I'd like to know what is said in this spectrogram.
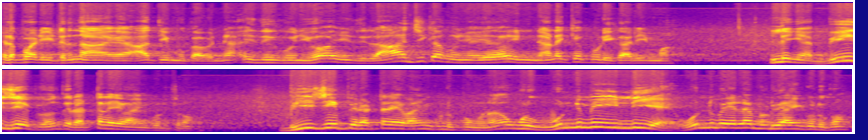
எடப்பாடிகிட்ட இருந்து அதிமுக இது கொஞ்சம் இது லாஜிக்காக கொஞ்சம் ஏதோ நினைக்கக்கூடிய காரியமா? இல்லைங்க. பிஜேபி வந்து ரெட்டலை வாங்கி கொடுத்துரும். பிஜேபி ரெட்டரை வாங்கி கொடுப்போங்கன்னா உங்களுக்கு ஒன்றுமே இல்லையே. ஒன்றுமே இல்லாமல் இப்படி வாங்கி கொடுக்கும்?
